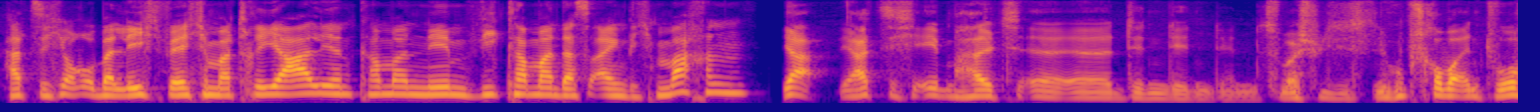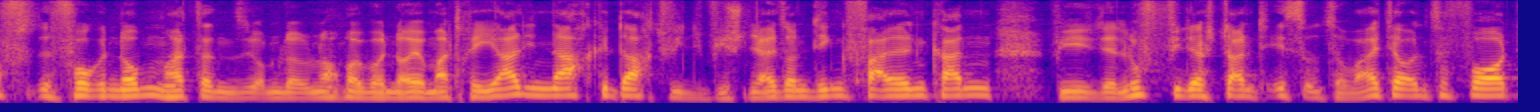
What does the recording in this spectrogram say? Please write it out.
Hat sich auch überlegt, welche Materialien kann man nehmen, wie kann man das eigentlich machen. ja, er hat sich eben halt äh, den, den, den, zum Beispiel diesen Hubschrauberentwurf äh, vorgenommen, hat dann nochmal über neue Materialien nachgedacht, wie, wie schnell so ein Ding fallen kann, wie der Luftwiderstand ist und so weiter und so fort.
